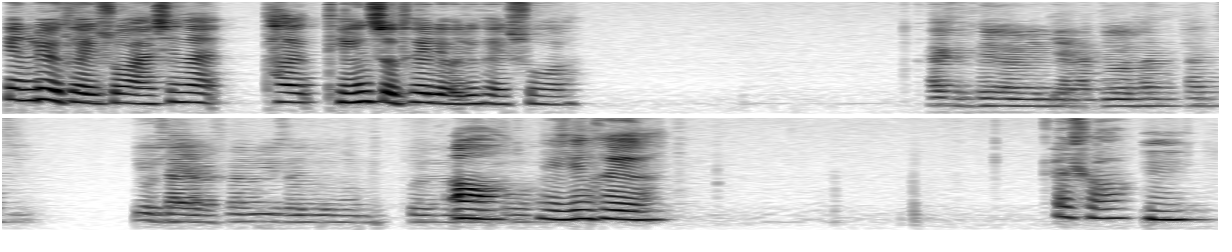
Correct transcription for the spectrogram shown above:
变绿可以说啊，现在它停止推流就可以说了。开始推流，你点了之后，它它右下角是绿色就能就能哦，已经可以了。开始了。嗯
